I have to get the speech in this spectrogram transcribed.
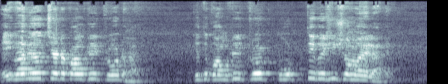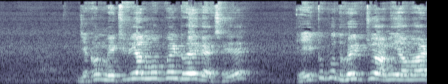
এইভাবে হচ্ছে একটা কংক্রিট রোড হয়। কিন্তু কংক্রিট রোড করতে বেশি সময় লাগে। যখন মেটেরিয়াল মুভমেন্ট হয়ে গেছে, এইটুকু ধৈর্য আমি আমার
